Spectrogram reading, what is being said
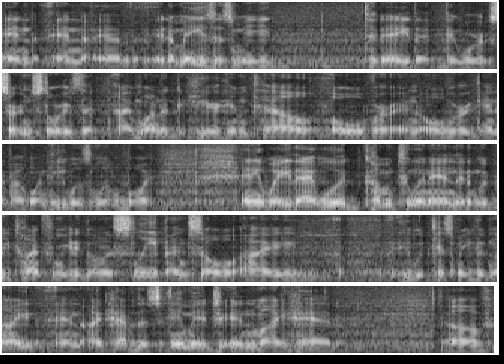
And, and uh, it amazes me today that there were certain stories that I wanted to hear him tell over and over again about when he was a little boy. Anyway, that would come to an end and it would be time for me to go to sleep. And so I, he would kiss me goodnight and I'd have this image in my head of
